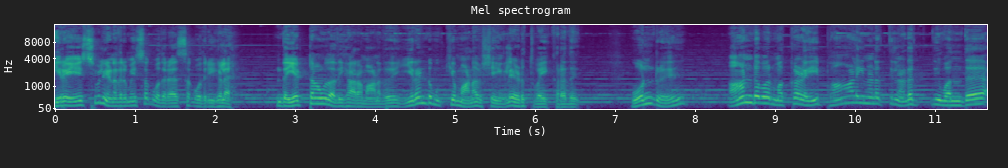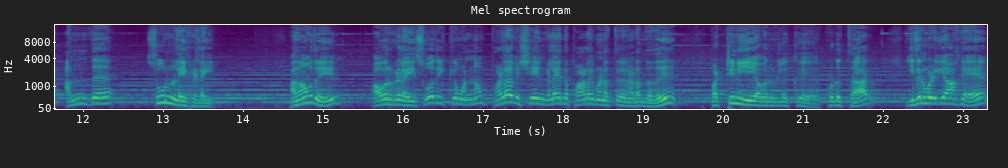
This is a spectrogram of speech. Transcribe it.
இறையேசுவில் எனதருமை சகோதர சகோதரிகளை இந்த எட்டாவது அதிகாரமானது இரண்டு முக்கியமான விஷயங்களை எடுத்து வைக்கிறது. ஒன்று ஆண்டவர் மக்களை பாலைநடத்தில் நடத்தி வந்த அந்த சூழ்நிலைகளை. அதாவது அவர்களை சோதிக்க வண்ணம் பல விஷயங்களே இந்த பாலைவனத்தில் நடந்தது. பட்டினியை அவர்களுக்கு கொடுத்தார். இதன் வழியாக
